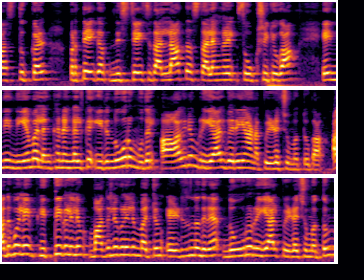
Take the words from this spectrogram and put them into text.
വസ്തുക്കൾ പ്രത്യേകം നിശ്ചയിച്ചതല്ലാത്ത സ്ഥലങ്ങളിൽ സൂക്ഷിക്കുക എന്നീ നിയമലംഘനങ്ങൾക്ക് ഇരുന്നൂറ് മുതൽ ആയിരം റിയാൽ വരെയാണ് പിഴ ചുമത്തുക. അതുപോലെ ഭിത്തികളിലും മതിലുകളിലും മറ്റും എഴുതുന്നതിന് നൂറ് റിയാൽ പിഴ ചുമത്തും.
